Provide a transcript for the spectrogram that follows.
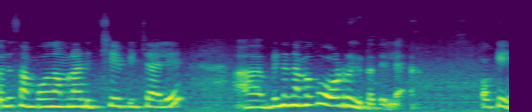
ഒരു സംഭവം നമ്മൾ അടിച്ചേൽപ്പിച്ചാൽ പിന്നെ നമുക്ക് ഓർഡർ കിട്ടത്തില്ല. ഓക്കെ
